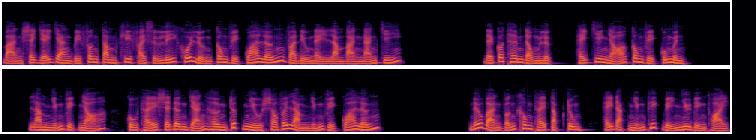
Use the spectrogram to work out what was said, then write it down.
Bạn sẽ dễ dàng bị phân tâm khi phải xử lý khối lượng công việc quá lớn và điều này làm bạn nản chí. Để có thêm động lực, hãy chia nhỏ công việc của mình. Làm những việc nhỏ, cụ thể sẽ đơn giản hơn rất nhiều so với làm những việc quá lớn. Nếu bạn vẫn không thể tập trung, hãy đặt những thiết bị như điện thoại,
